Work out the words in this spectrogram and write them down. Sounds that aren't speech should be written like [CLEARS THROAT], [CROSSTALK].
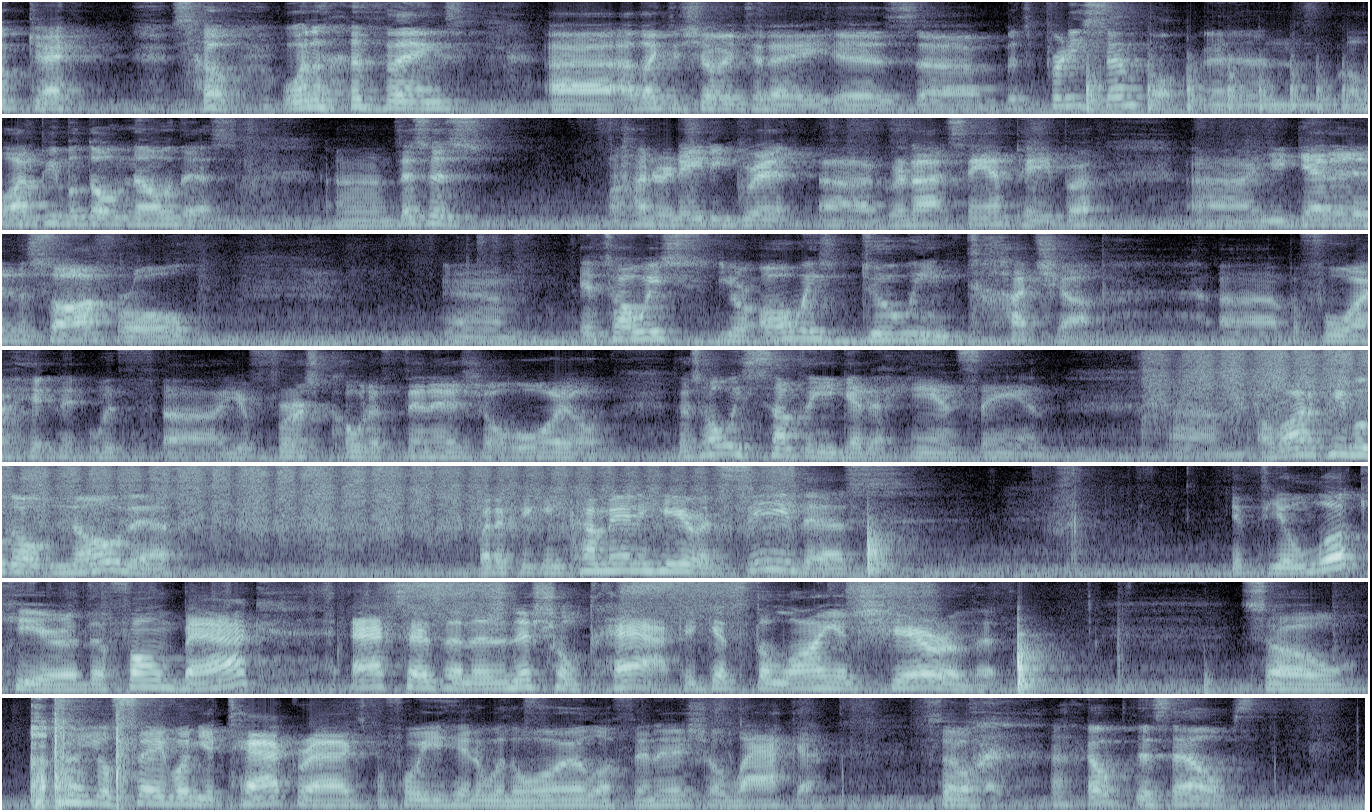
[LAUGHS] Okay, so one of the things uh, I'd like to show you today is uh, it's pretty simple, and a lot of people don't know this. Um, this is 180 grit uh, Granat sandpaper. Uh, you get it in the soft roll. Um, it's always you're always doing touch up uh, before hitting it with uh, your first coat of finish or oil. There's always something you get a hand sand. Um, a lot of people don't know this, but if you can come in here and see this, if you look here, the foam back acts as an initial tack. It gets the lion's share of it. So [CLEARS THROAT] you'll save on your tack rags before you hit it with oil or finish or lacquer. So [LAUGHS] I hope this helps.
